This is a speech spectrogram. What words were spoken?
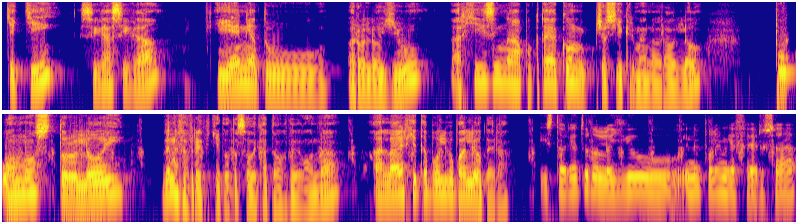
Και εκεί, σιγά σιγά, η έννοια του ρολογιού αρχίζει να αποκτάει ακόμη πιο συγκεκριμένο ρόλο, που όμως το ρολόι δεν εφευρέθηκε τότε στο 18ο αιώνα, αλλά έρχεται από λίγο παλαιότερα. Η ιστορία του ρολογιού είναι πολύ ενδιαφέρουσα.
